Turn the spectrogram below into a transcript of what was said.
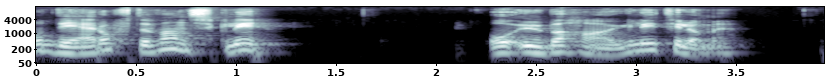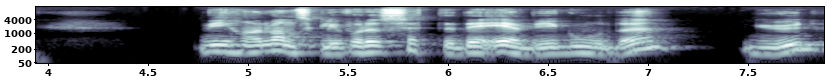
og det er ofte vanskelig. Og ubehagelig, til og med. Vi har vanskelig for å sette det evige gode, Gud,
